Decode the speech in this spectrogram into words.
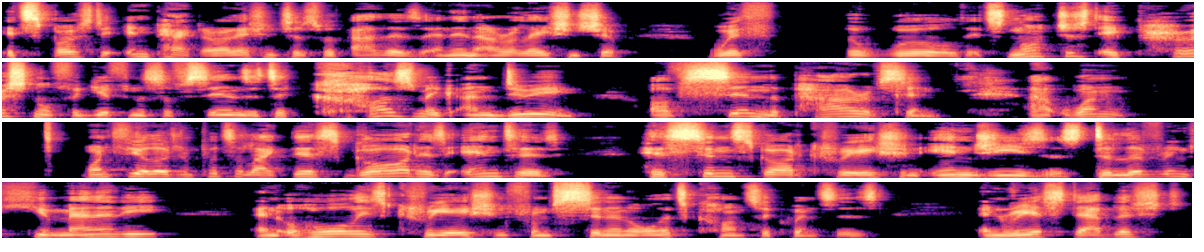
it's supposed to impact our relationships with others and then our relationship with the world. It's not just a personal forgiveness of sins. It's a cosmic undoing of sin, the power of sin. Uh, one, One theologian puts it like this God has entered his sin scarred creation in Jesus, delivering humanity and all his creation from sin and all its consequences, and reestablished,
